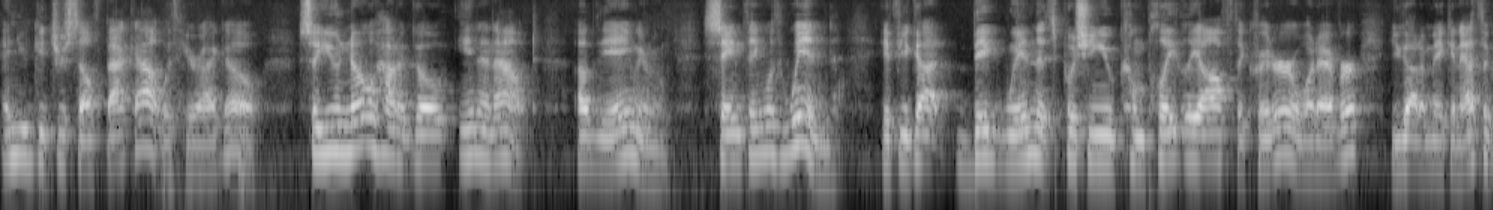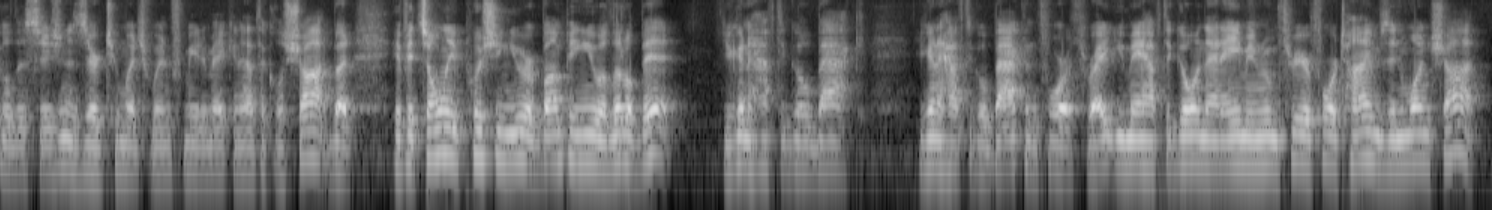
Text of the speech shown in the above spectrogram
and you get yourself back out with "Here I go." So you know how to go in and out of the aiming room. Same thing with wind. If you got big wind that's pushing you completely off the critter or whatever, you got to make an ethical decision. Is there too much wind for me to make an ethical shot? But if it's only pushing you or bumping you a little bit, you're going to have to go back. You're going to have to go back and forth, right? You may have to go in that aiming room three or four times in one shot.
